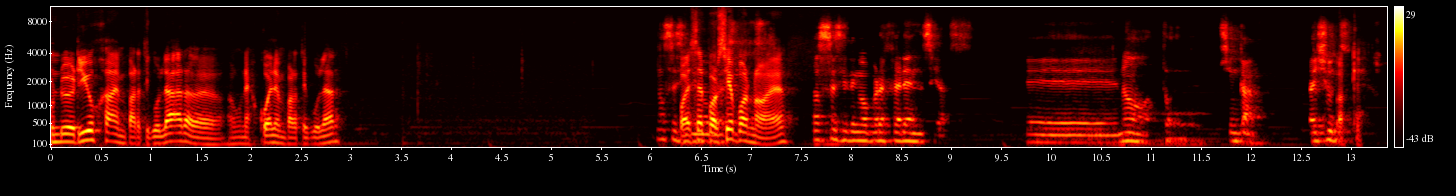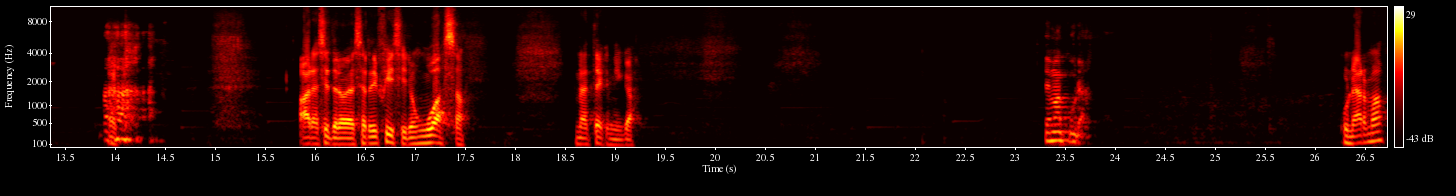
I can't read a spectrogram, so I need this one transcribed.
¿Un Ryuja en particular? Eh, ¿Una escuela en particular? No sé Puede ser por sí o por no, ¿eh? No sé si tengo preferencias. Eh, no, Shinkan. Taijutsu. Okay. Ahora sí te lo voy a hacer difícil. Un WhatsApp. Una técnica. Tema cura. ¿Un arma?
